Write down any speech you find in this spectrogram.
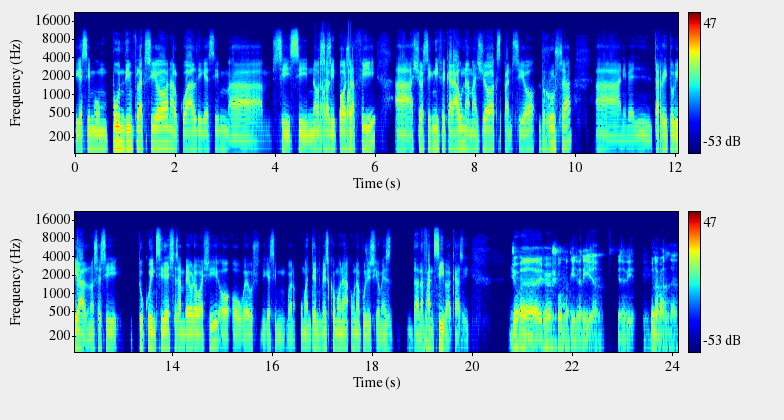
diguéssim, un punt d'inflexió en el qual, diguéssim, eh, si, si no, no se li posa fi, eh, això significarà una major expansió russa eh, a nivell territorial. No sé si tu coincideixes en veure-ho així o, o ho veus, diguéssim, bueno, ho mantens més com una, una posició més de defensiva, quasi. Jo, eh, jo això ho matisaria. És a dir, d'una banda,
